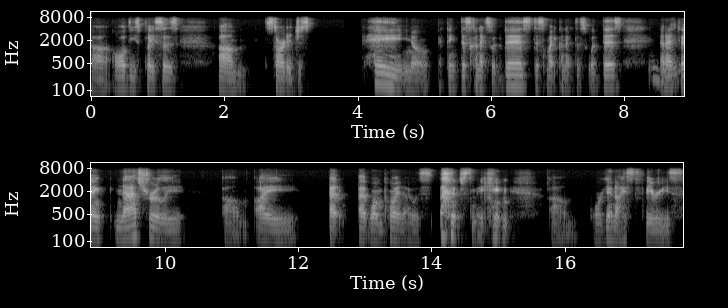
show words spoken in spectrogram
uh, all these places um, started just, hey, you know, I think this connects with this, this might connect this with this. And I Mhm. think naturally, um, I at at one point I was just making um, organized theories.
